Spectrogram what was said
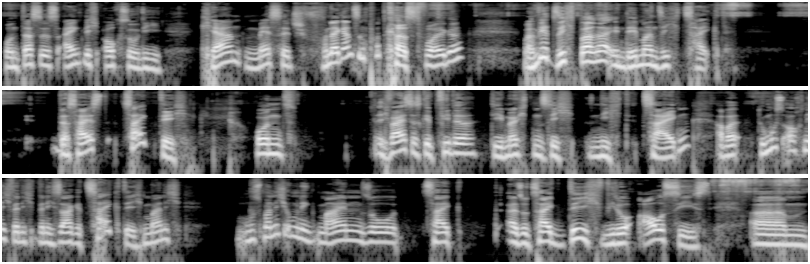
Und das ist eigentlich auch so die Kernmessage von der ganzen Podcast-Folge. Man wird sichtbarer, indem man sich zeigt. Das heißt, zeig dich. Und ich weiß, es gibt viele, die möchten sich nicht zeigen, aber du musst auch nicht, wenn ich, wenn ich sage, zeig dich, meine ich, muss man nicht unbedingt meinen, so zeig, also zeig dich, wie du aussiehst, ähm,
